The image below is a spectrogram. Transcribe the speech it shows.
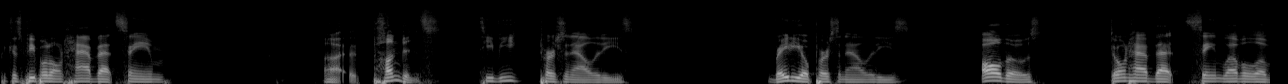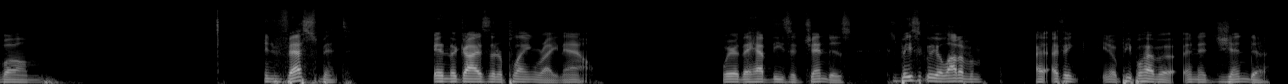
because people don't have that same uh, pundits, TV personalities radio personalities, all those don't have that same level of um, investment in the guys that are playing right now, where they have these agendas. Because basically, a lot of them, I, I think, you know, people have a, an agenda,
